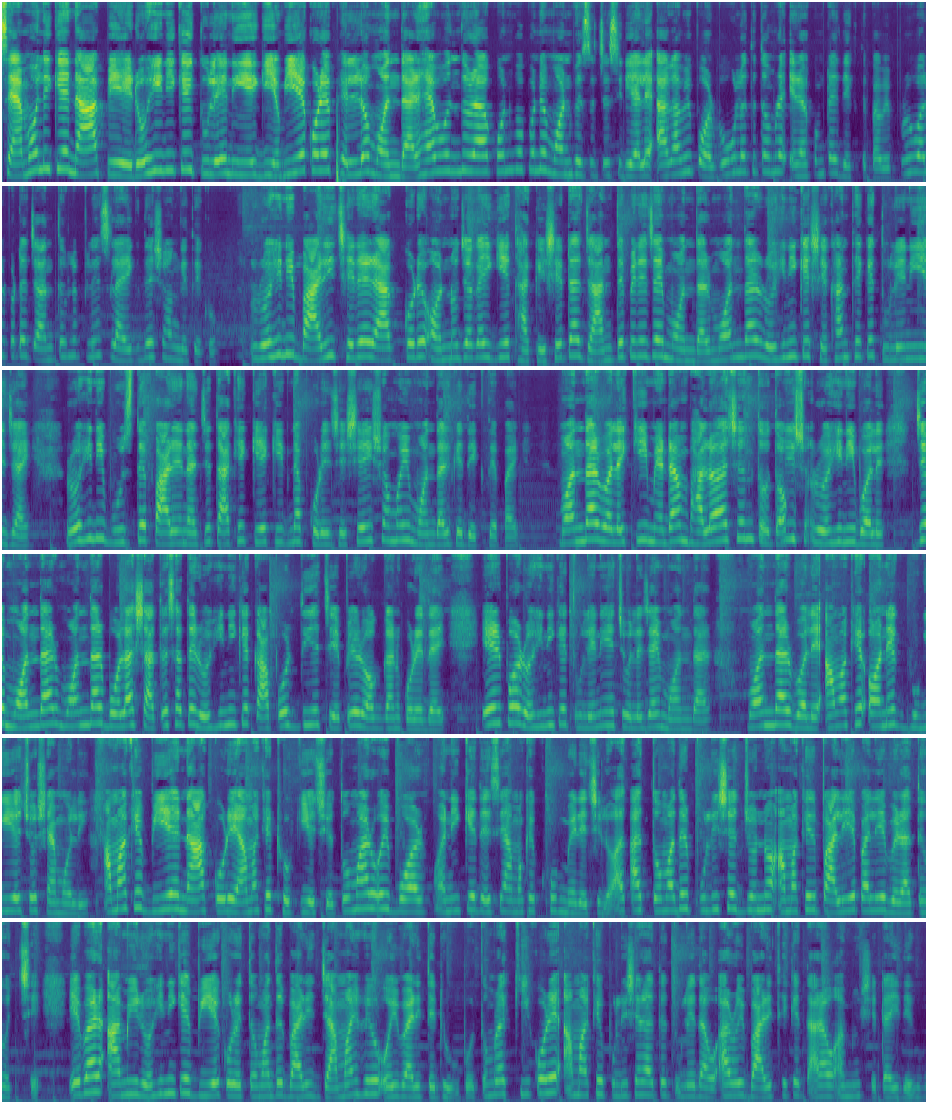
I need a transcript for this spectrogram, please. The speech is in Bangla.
শ্যামলীকে না পেয়ে রোহিণীকেই তুলে নিয়ে গিয়ে বিয়ে করে ফেলল মন্দার। হ্যাঁ বন্ধুরা, কোন গোপনে মন ভেসেছে সিরিয়ালে? আগামী পর্বগুলোতে তোমরা এরকমটাই দেখতে পাবে। পুরো গল্পটা জানতে হলে প্লিজ লাইক দিয়ে সঙ্গে থেকো। রোহিণী বাড়ি ছেড়ে রাগ করে অন্য জায়গায় গিয়ে থাকে। সেটা জানতে পেরে যায় মন্দার। মন্দার রোহিণীকে সেখান থেকে তুলে নিয়ে যায়। রোহিণী বুঝতে পারে না যে তাকে কে কিডন্যাপ করেছে। সেই সময় মন্দারকে দেখতে পায়। মন্দার বলে, কি ম্যাডাম ভালো আছেন তো? তখন রোহিণী বলে, যে মন্দার মন্দার বলার সাথে সাথে রোহিণীকে কাপড় দিয়ে চেপে অজ্ঞান করে দেয়। এরপর রোহিণীকে তুলে নিয়ে চলে যায় মন্দার। মন্দার বলে, আমাকে অনেক ভুগিয়েছ শ্যামলী। আমাকে বিয়ে না করে আমাকে ঠকিয়েছো। তোমার ওই বর অনিকে দেশে আমাকে খুব মেরেছিল। আর- তোমাদের পুলিশের জন্য আমাকে পালিয়ে পালিয়ে বেড়াতে হচ্ছে। এবার আমি রোহিণীকে বিয়ে করে তোমাদের বাড়ির জামাই হয়ে ওই বাড়িতে ঢুকবো। তোমরা কি করে আমাকে পুলিশের হাতে তুলে দাও? আর ওই বাড়ি থেকে তারাও আমি সেটাই দেখব।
